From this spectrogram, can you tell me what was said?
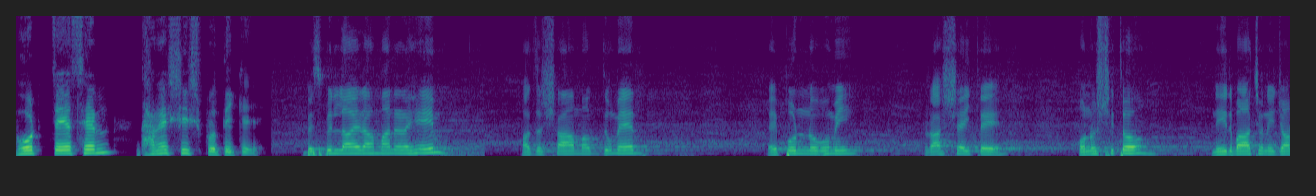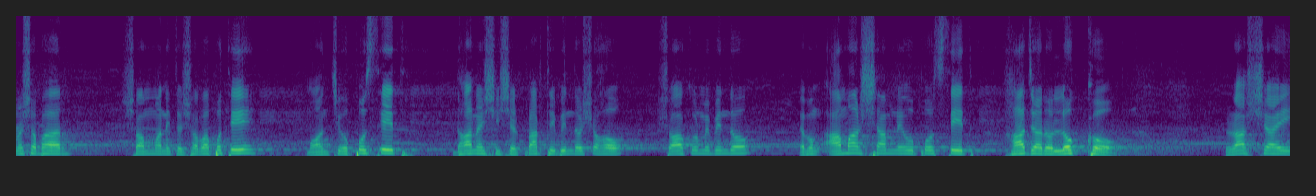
ভোট চেয়েছেন ধানের শীষ প্রতীকে। বিসমিল্লাহ রহমান রহিম। হজরত শাহ মখদুমের এই পূর্ণভূমি রাজশাহীতে অনুষ্ঠিত নির্বাচনী জনসভার সম্মানিত সভাপতি মঞ্চে উপস্থিত ধানের শীষের প্রার্থীবৃন্দ সহ সহকর্মীবৃন্দ এবং আমার সামনে উপস্থিত হাজারো লক্ষ রাজশাহী,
